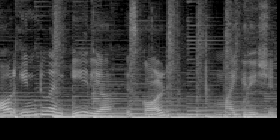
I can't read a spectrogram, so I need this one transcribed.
or into an area is called migration.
